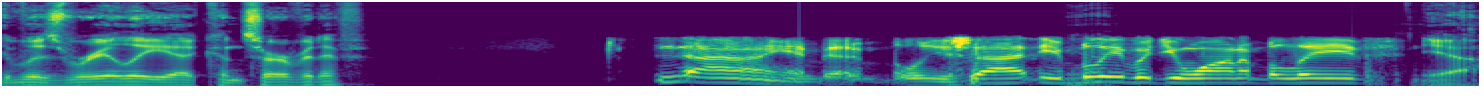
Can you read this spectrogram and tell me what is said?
was really a conservative? No, anybody believes that. You believe what you want to believe. Yeah,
